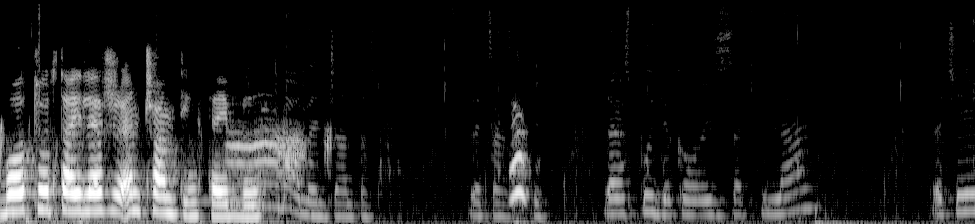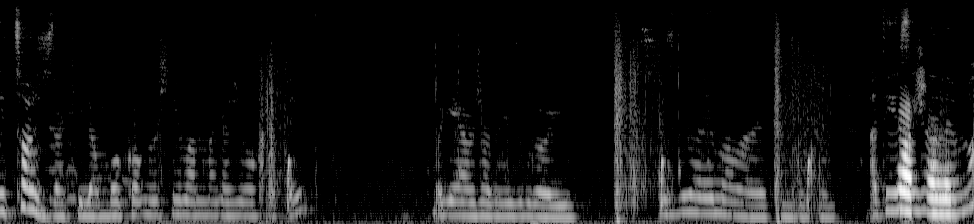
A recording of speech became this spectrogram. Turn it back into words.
Bo tutaj leży enchanting table. Mam enchanta w plecaczku. Zaraz pójdę kogoś za killa. Znaczy coś za killą, bo kogoś nie mam na razie ochoty. Bo nie mam żadnej zbroi. Zbroję mam, ale jakąś dupą. A ty jesteś Proszę, nade mną?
